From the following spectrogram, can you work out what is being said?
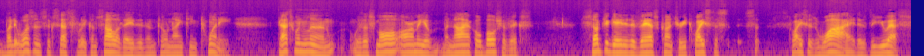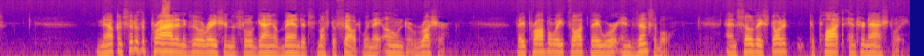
but it wasn't successfully consolidated until 1920. That's when Lenin, with a small army of maniacal Bolsheviks, subjugated a vast country twice, the, twice as wide as the U.S. Now consider the pride and exhilaration this little gang of bandits must have felt when they owned Russia. They probably thought they were invincible, and so they started to plot internationally.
